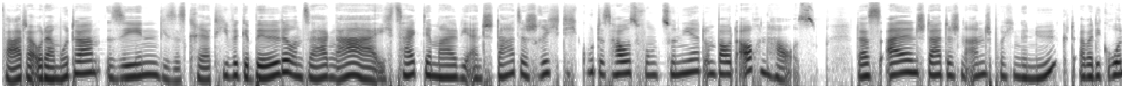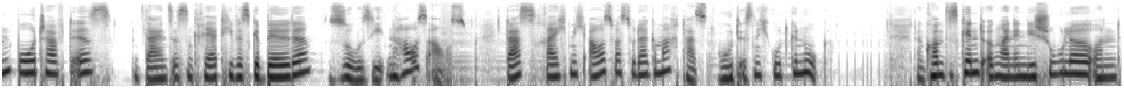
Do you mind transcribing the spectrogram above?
Vater oder Mutter sehen dieses kreative Gebilde und sagen, ah, ich zeig dir mal, wie ein statisch richtig gutes Haus funktioniert und baut auch ein Haus, das allen statischen Ansprüchen genügt, aber die Grundbotschaft ist, Deins ist ein kreatives Gebilde. So sieht ein Haus aus. Das reicht nicht aus, was du da gemacht hast. Gut ist nicht gut genug. Dann kommt das Kind irgendwann in die Schule und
